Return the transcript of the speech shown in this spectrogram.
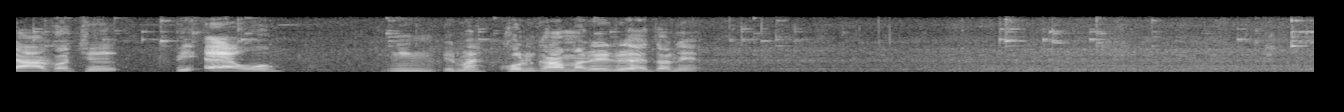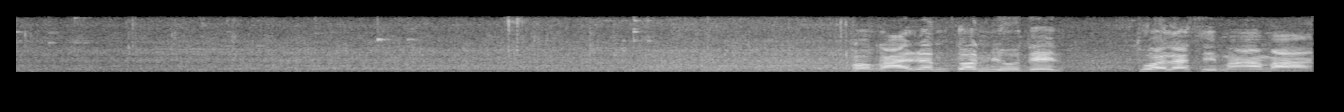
ยาก็ชื่อพี่แอวอืมเห็นไหมคนเข้ามาเรื่อยๆตอนนี้ เขาขายเริ่มต้นอยู่ที่ถ้วยละสิบห้าบาท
